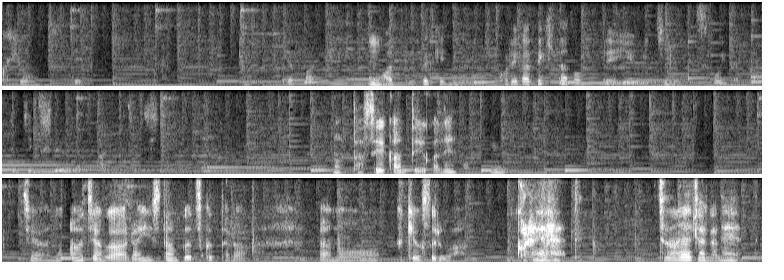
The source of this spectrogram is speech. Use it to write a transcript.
目標にして、うんやっぱり終わった時に、これができたぞっていう一日にすごいなんか充実してるなって感じするし。まあ、達成感というかねうん。じゃああのあーちゃんが LINE スタンプ作ったらあの布教するわこれね。ってちょっと姉ちゃんがね。ってし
